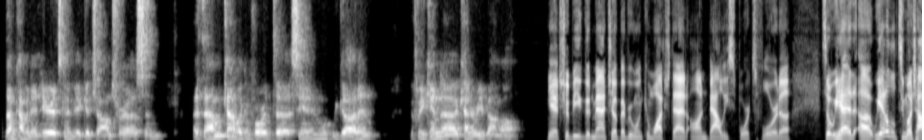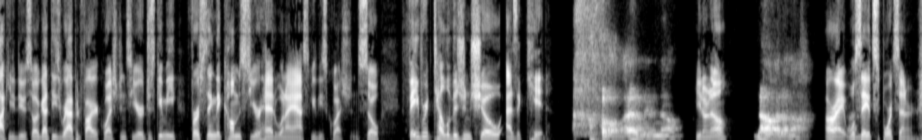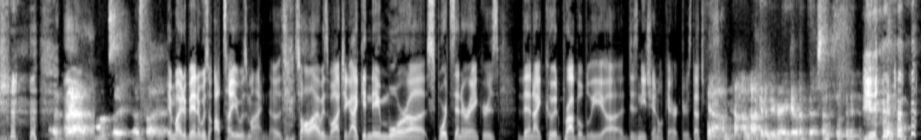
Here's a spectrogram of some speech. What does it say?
them coming in here, it's going to be a good challenge for us, and I th- I'm kind of looking forward to seeing what we got and if we can uh, kind of rebound well. Yeah, it should be a good matchup. Everyone can watch that on Bally Sports Florida. So we had uh, we had a little too much hockey to do. So I've got these rapid fire questions here. Just give me first thing that comes to your head when I ask you these questions. So favorite television show as a kid? Oh, I don't even know. You don't know? No, I don't know. All right, we'll um, say it's Sports Center. uh, yeah, honestly, that's probably it. It might have been. It was. I'll tell you, it was mine. That's all I was watching. I can name more uh, Sports Center anchors than I could probably uh, Disney Channel characters. That's for yeah. Sure. I'm not, I'm not going to be very good at this.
